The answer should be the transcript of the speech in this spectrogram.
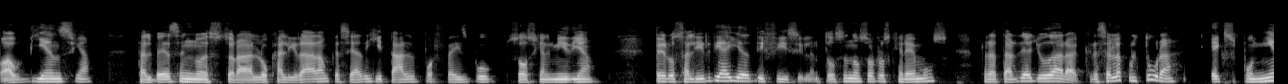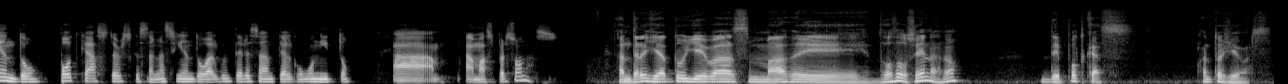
audiencia, tal vez en nuestra localidad, aunque sea digital, por Facebook, social media, pero salir de ahí es difícil. Entonces nosotros queremos tratar de ayudar a crecer la cultura exponiendo podcasters que están haciendo algo interesante, algo bonito a, más personas. Andrés, ya tú llevas más de dos docenas, ¿no? De podcasts. ¿Cuántos llevas?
